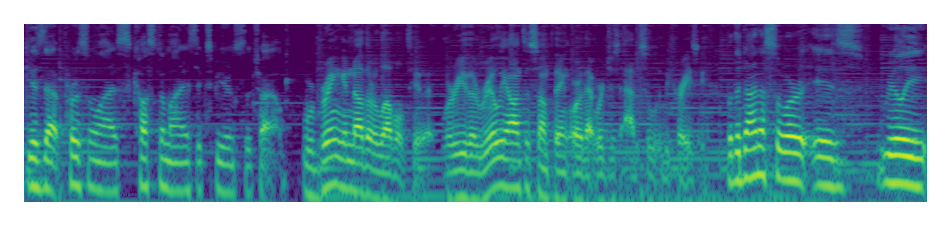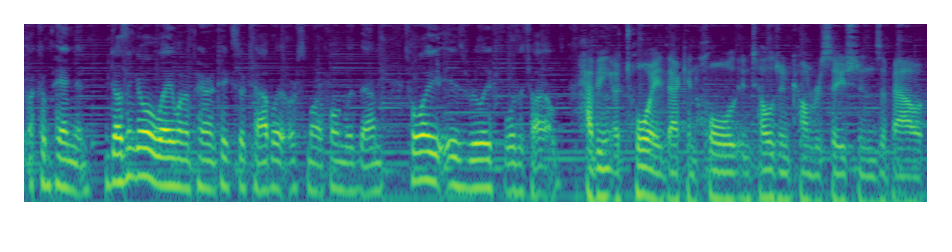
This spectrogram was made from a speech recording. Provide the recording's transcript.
gives that personalized, customized experience to the child. We're bringing another level to it. We're either really onto something or that we're just absolutely crazy. But the dinosaur is really a companion. It doesn't go away when a parent takes their tablet or smartphone with them. Toy is really for the child. Having a toy that can hold intelligent conversations about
